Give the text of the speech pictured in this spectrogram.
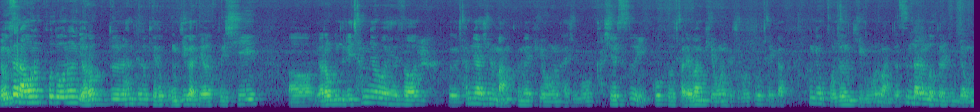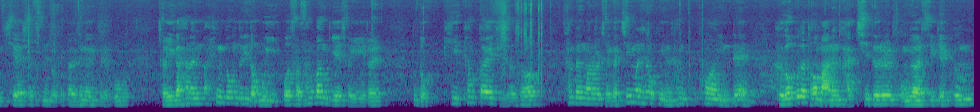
여기서 나오는 포도는 여러분들한테도 계속 공지가 되었듯이 어, 여러분들이 참여로 해서 그 참여하시는 만큼의 비용을 가지고 가실 수도 있고 그 저렴한 비용을 가지고 또 저희가 환경 보존 기금으로 만들어 쓴다는 것들을 좀 명시하셨으면 좋겠다는 생각이 들고 저희가 하는 행동들이 너무 이뻐서 상반기에 저희를 또 높이 평가해 주셔서 300만 원을 저희가 찜을 해놓고 있는 상- 상황인데 그것보다 더 많은 가치들을 공유할 수 있게끔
